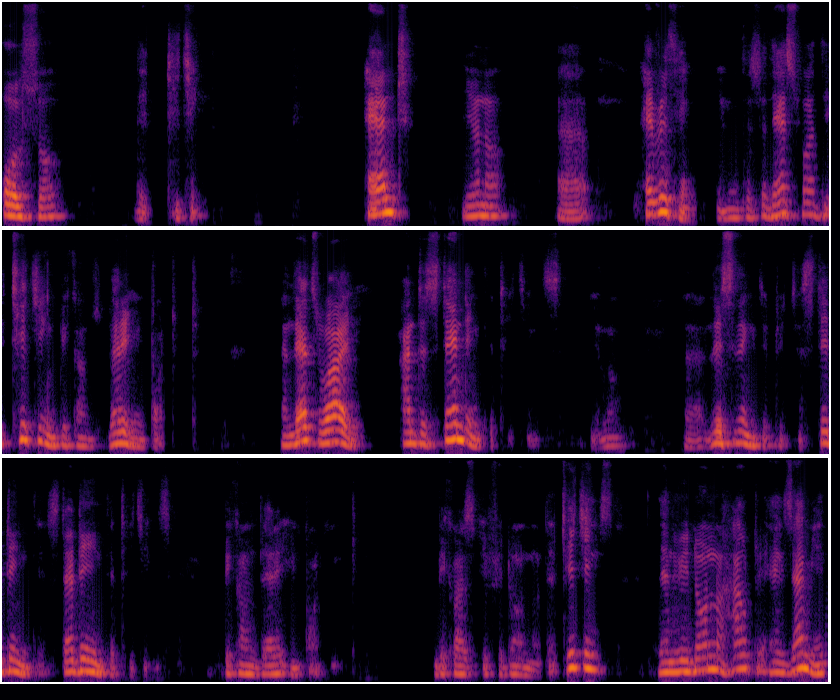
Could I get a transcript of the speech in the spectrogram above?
also the teaching. And, you know, uh, everything, you know, so that's what the teaching becomes very important. And that's why understanding the teachings, you know, uh, listening to teachers, studying, studying the teachings become very important. Because if you don't know the teachings, then we don't know how to examine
